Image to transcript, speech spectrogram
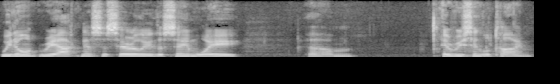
we don't react necessarily the same way um, every single time.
